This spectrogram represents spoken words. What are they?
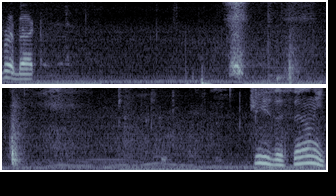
Right back. Jesus, only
